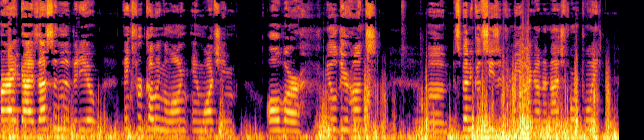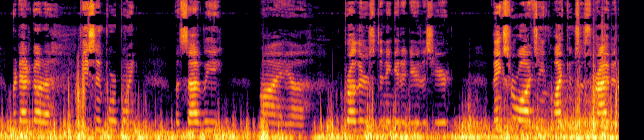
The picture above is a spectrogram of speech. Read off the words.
Alright guys, that's the end of the video. Thanks for coming along and watching all of our mule deer hunts. Um, it's been a good season for me. I got a nice four point. My dad got a decent four point, but sadly, my uh, brothers didn't get a deer this year. Thanks for watching. Like and subscribe, and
